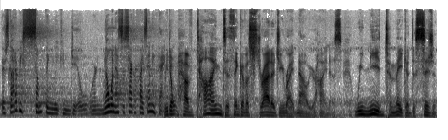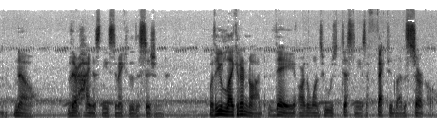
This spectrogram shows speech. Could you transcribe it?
There's gotta be something we can do where no one has to sacrifice anything. We don't have time to think of a strategy right now, Your Highness. We need to make a decision. No. Their Highness needs to make the decision. Whether you like it or not, they are the ones whose destiny is affected by the circle.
